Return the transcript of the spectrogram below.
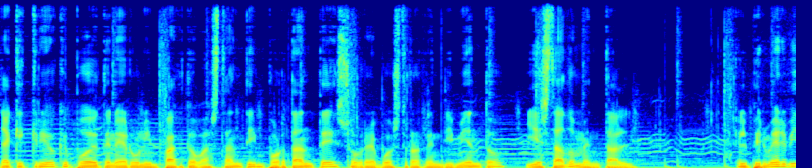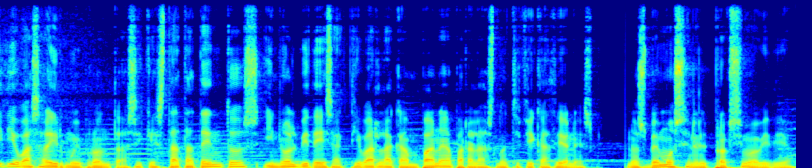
ya que creo que puede tener un impacto bastante importante sobre vuestro rendimiento y estado mental. El primer vídeo va a salir muy pronto, así que estad atentos y no olvidéis activar la campana para las notificaciones. Nos vemos en el próximo vídeo.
